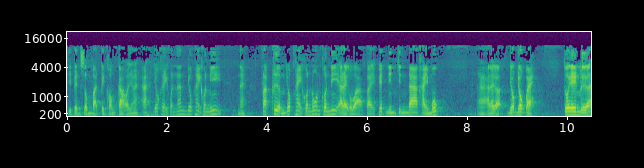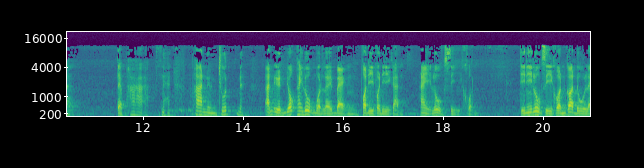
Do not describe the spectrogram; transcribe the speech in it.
ที่เป็นสมบัติเป็นของเก่าใช่ไหมอะยกให้คนนั้น ยกให้คนนี้นะพระเครื่องยกให้คนโน้นคนนี้อะไรก็ว่า ไปเพชรนินจินดาไข่มุก อ่าอะไรก็ยกยกไป ตัวเองเหลือ แต่ผ้า ผ้าหนึ่งชุด อันอื่นยกให้ลูกหมดเลย แบ่งพอดีพอดีกัน ให้ลูกสี่คน ทีนี้ลูกสี่คนก็ดูแล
